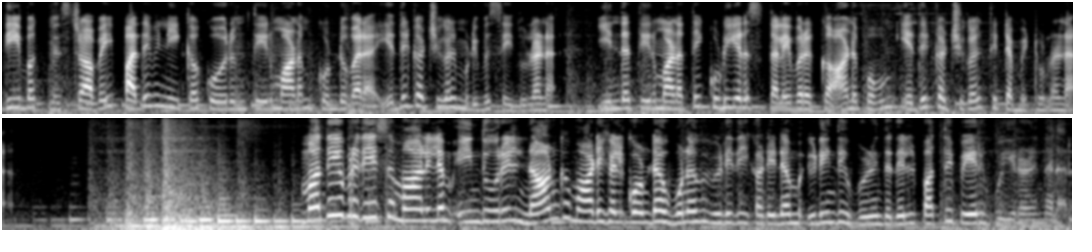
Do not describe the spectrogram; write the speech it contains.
தீபக் மிஸ்ராவை பதவி நீக்க கோரும் தீர்மானம் கொண்டுவர எதிர்க்கட்சிகள் முடிவு செய்துள்ளன. இந்த தீர்மானத்தை குடியரசுத் தலைவருக்கு அனுப்பவும் எதிர்க்கட்சிகள் திட்டமிட்டுள்ளன. மத்திய பிரதேச மாநிலம் இந்தூரில் நான்கு மாடிகள் கொண்ட உணவு விடுதி கட்டிடம் இடிந்து விழுந்ததில் பத்து பேர் உயிரிழந்தனர்.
